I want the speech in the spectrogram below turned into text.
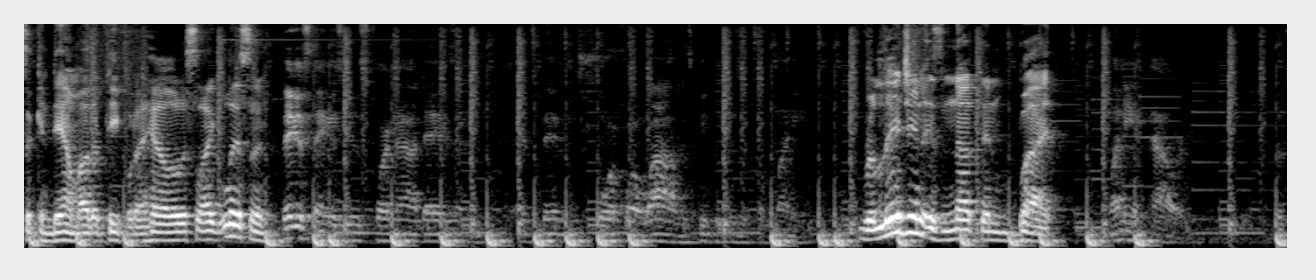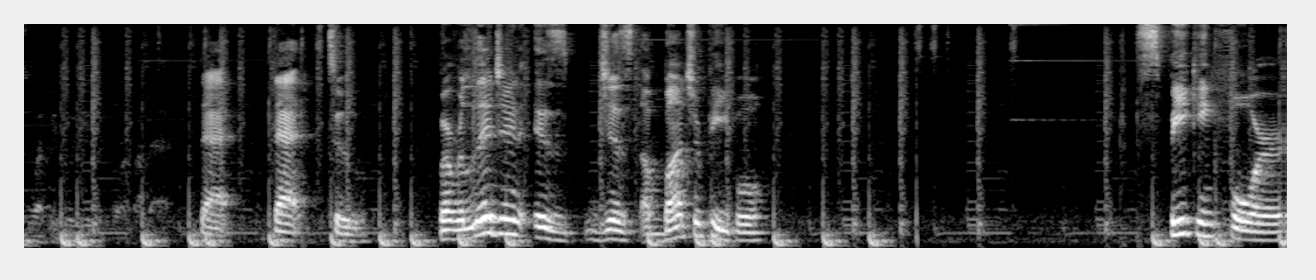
to condemn other people to hell. It's like, listen, Biggest thing it's used for nowadays, and it's been for for a while, is people use it for money. religion is nothing but Money and power is what people use it for. My bad. that. That too. But religion is just a bunch of people speaking for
